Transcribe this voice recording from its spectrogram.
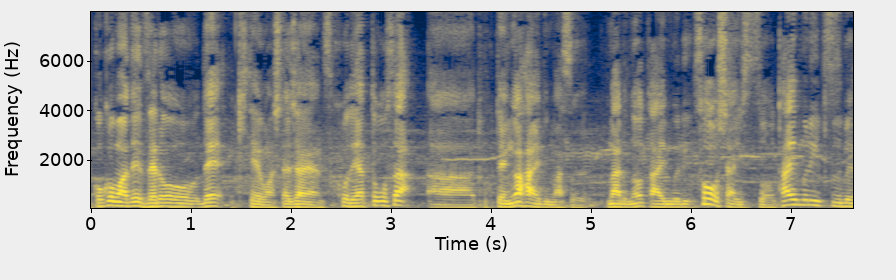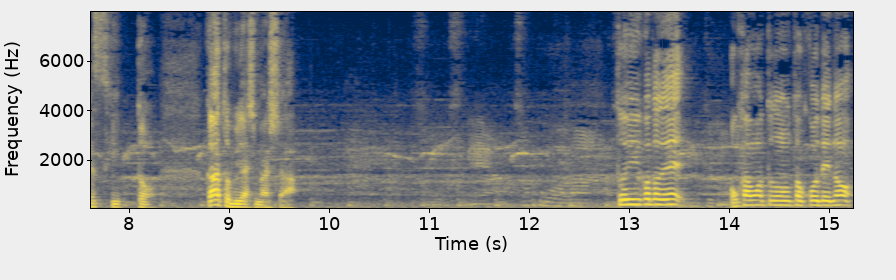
ここまで0で起点をしたジャイアンツ。ここでやっとこさ、あ得点が入ります。丸のタイムリー、走者一掃、タイムリーツーベースヒットが飛び出しました。ということで、岡本のとこでの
